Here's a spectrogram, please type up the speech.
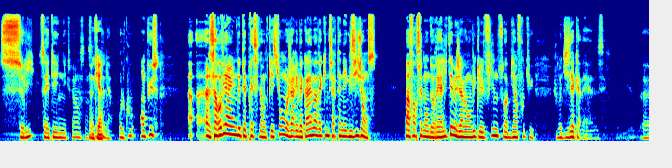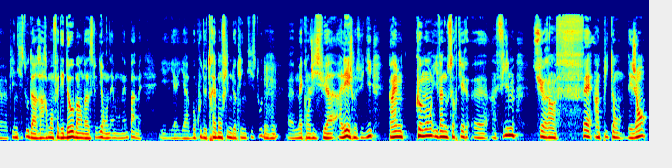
Ce lit, ça a été une expérience Ok. instantanée. Pour le coup, en plus, euh, euh, ça revient à une de tes précédentes questions. Moi, j'arrivais quand même avec une certaine exigence. Pas forcément de réalité, mais j'avais envie que le film soit bien foutu. Je me disais que euh, Clint Eastwood a rarement fait des daubes, hein, on va se le dire, on aime, on n'aime pas, mais il y, a- il y a beaucoup de très bons films de Clint Eastwood. Mhm. Euh, mais quand j'y suis allé, je me suis dit, quand même, comment il va nous sortir euh, un film sur un fait impliquant des gens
